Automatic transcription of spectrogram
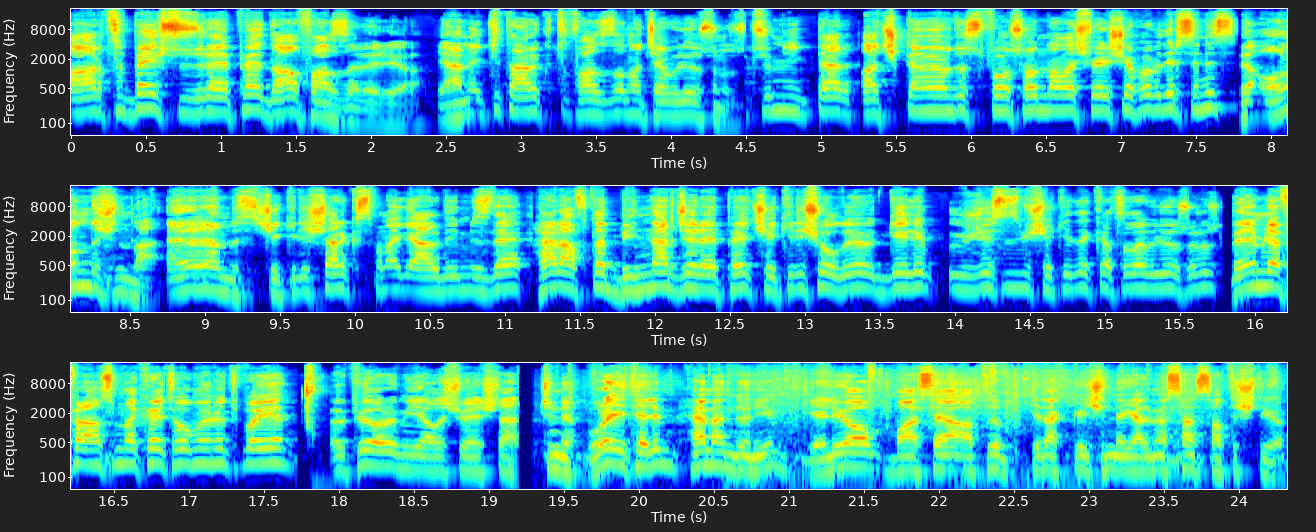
artı 500 RP daha fazla veriyor. Yani iki tane kutu fazladan açabiliyorsunuz. Tüm linkler açıklama bölümünde sponsorundan alışveriş yapabilirsiniz. Ve onun dışında en önemlisi çekilişler kısmına geldiğimizde her hafta binlerce RP çekiliş oluyor. Gelip ücretsiz bir şekilde katılabiliyorsunuz. Benim referansımda kayıt olmayı unutmayın. Öpüyorum iyi alışverişler. Şimdi burayı itelim hemen döneyim. Geliyorum basaya atıp 2 dakika içinde gelmezsen satış diyor.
